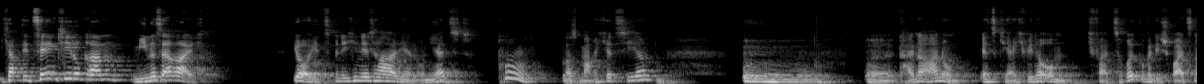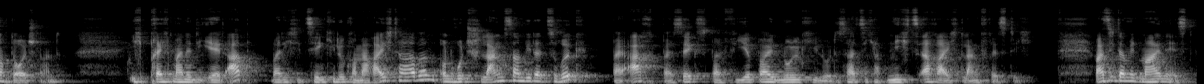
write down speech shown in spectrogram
Ich habe die 10 Kilogramm Minus erreicht. Jo, jetzt bin ich in Italien. Und jetzt? Puh, was mache ich jetzt hier? Äh, äh, keine Ahnung. Jetzt kehre ich wieder um. Ich fahre zurück über die Schweiz nach Deutschland. Ich breche meine Diät ab, weil ich die 10 Kilogramm erreicht habe und rutsche langsam wieder zurück bei 8, bei 6, bei 4, bei 0 Kilo. Das heißt, ich habe nichts erreicht langfristig. Was ich damit meine ist,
